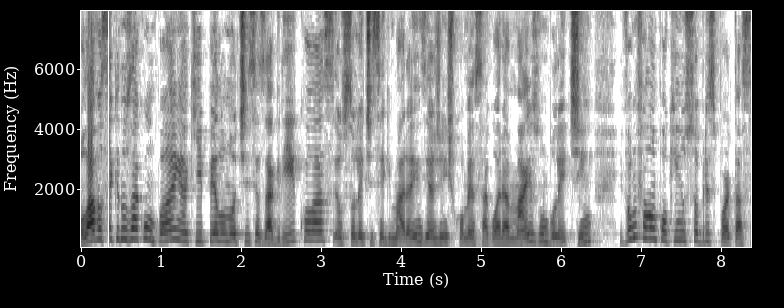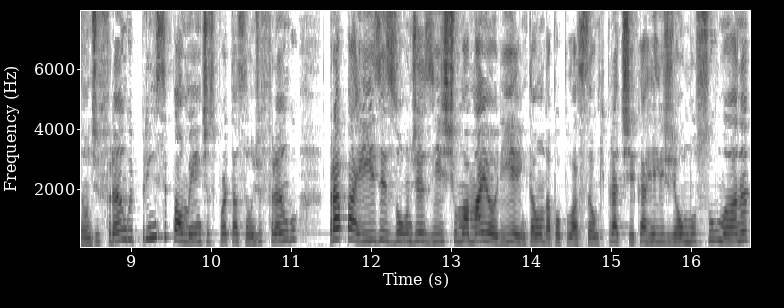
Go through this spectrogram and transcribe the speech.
Olá, você que nos acompanha aqui pelo Notícias Agrícolas. Eu sou Letícia Guimarães e a gente começa agora mais um boletim e vamos falar um pouquinho sobre exportação de frango e principalmente exportação de frango para países onde existe uma maioria então da população que pratica a religião muçulmana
